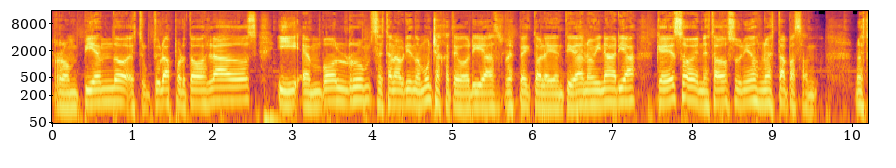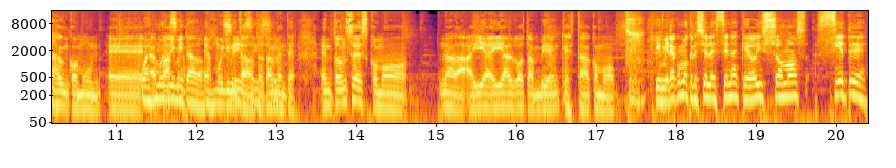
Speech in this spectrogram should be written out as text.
rompiendo estructuras por todos lados y en Ballroom se están abriendo muchas categorías respecto a la identidad no binaria, que eso en Estados Unidos no está pasando, no está en común. Eh, O es muy limitado. Es muy limitado, sí, sí. totalmente. Entonces, como, nada, ahí hay algo también que está como... Y mira cómo creció la escena que hoy somos siete,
